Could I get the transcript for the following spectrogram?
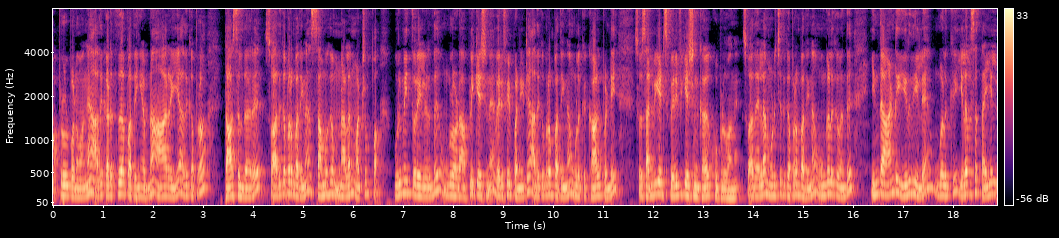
அப்ரூவல் பண்ணுவாங்க. அதுக்கு அடுத்ததாக பார்த்தீங்க அப்படின்னா ஆர்ஐஏ அதுக்கப்புறம் தாசில்தார். ஸோ அதுக்கப்புறம் பார்த்தீங்கன்னா சமூகம் நலன் மற்றும் ப உரிமைத்துறையிலிருந்து உங்களோட அப்ளிகேஷனை வெரிஃபை பண்ணிவிட்டு அதுக்கப்புறம் பார்த்தீங்கன்னா உங்களுக்கு கால் பண்ணி ஸோ சர்டிஃபிகேட்ஸ் வெரிஃபிகேஷனுக்காக கூப்பிடுவாங்க. ஸோ அதெல்லாம் முடிச்சதுக்கப்புறம் பார்த்தீங்கன்னா உங்களுக்கு வந்து இந்த ஆண்டு இறுதியில் உங்களுக்கு இலவச தையல்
